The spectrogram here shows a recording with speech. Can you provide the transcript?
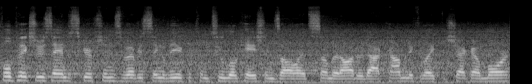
Full pictures and descriptions of every single vehicle from two locations, all at summitauto.com. And if you'd like to check out more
